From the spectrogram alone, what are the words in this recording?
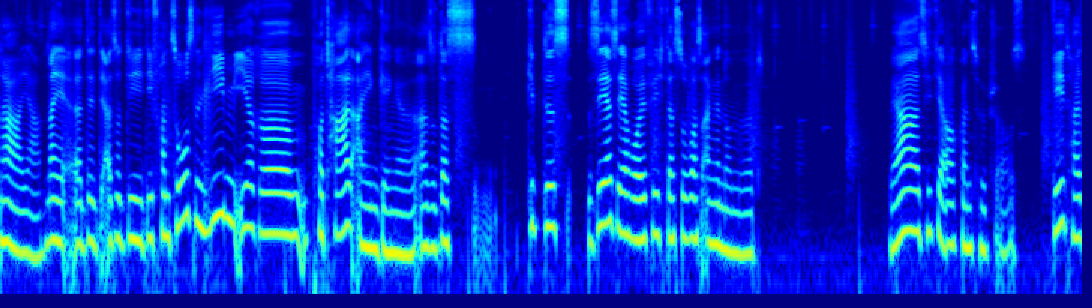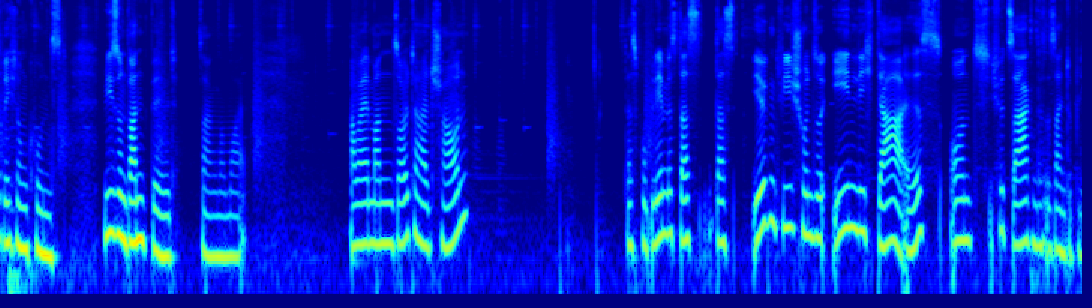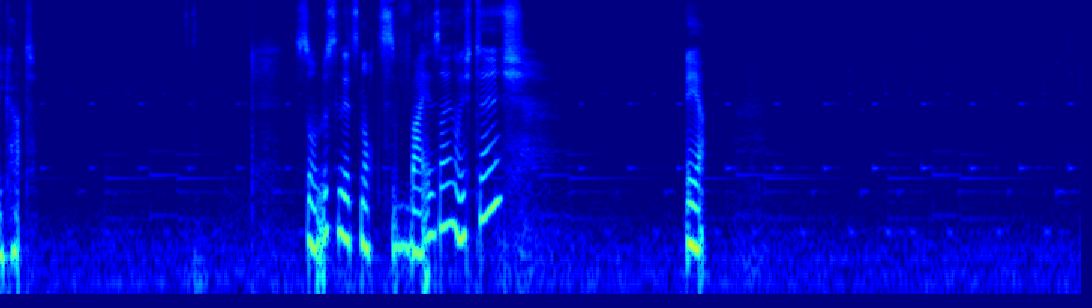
Ah ja, naja, äh, also die, die Franzosen lieben ihre Portaleingänge. Also das gibt es sehr, sehr häufig, dass sowas angenommen wird. Ja, sieht ja auch ganz hübsch aus. Geht halt Richtung Kunst. Wie so ein Wandbild, sagen wir mal. Aber man sollte halt schauen. Das Problem ist, dass das irgendwie schon so ähnlich da ist. Und ich würde sagen, das ist ein Duplikat. So, müssten jetzt noch zwei sein, richtig? Ja.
